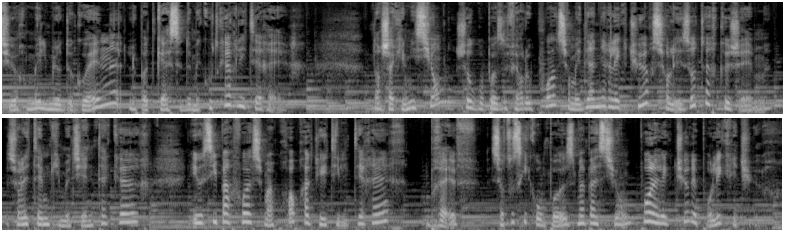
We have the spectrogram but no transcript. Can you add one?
sur Melmio de Goen, le podcast de mes coups de cœur littéraires. Dans chaque émission, je vous propose de faire le point sur mes dernières lectures, sur les auteurs que j'aime, sur les thèmes qui me tiennent à cœur, et aussi parfois sur ma propre actualité littéraire, bref, sur tout ce qui compose ma passion pour la lecture et pour l'écriture.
